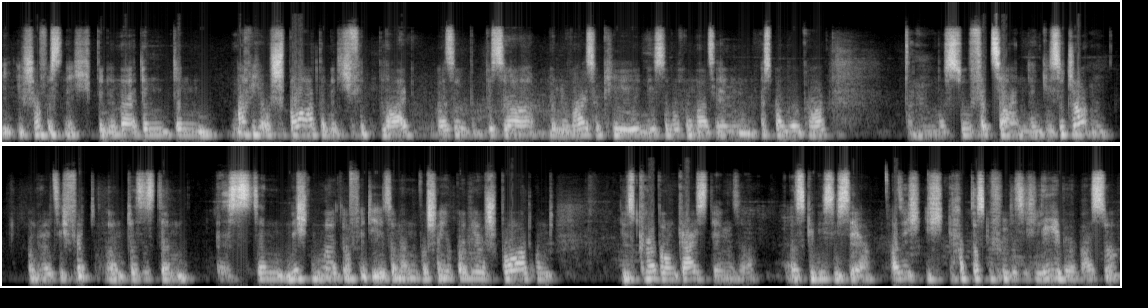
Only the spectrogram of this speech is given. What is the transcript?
ich, schaffe es nicht. Ich bin immer, dann, dann mache ich auch Sport, damit ich fit bleibe. Du bist ja, wenn du weißt, okay, nächste Woche mal in Espanol dann musst du fit sein. Dann gehst du joggen und hältst dich fit. Und das ist dann, ist dann nicht nur Graffiti, sondern wahrscheinlich auch bei dir Sport und dieses Körper- und Geist-Ding. So. Das genieße ich sehr. Also ich, ich habe das Gefühl, dass ich lebe, weißt du?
